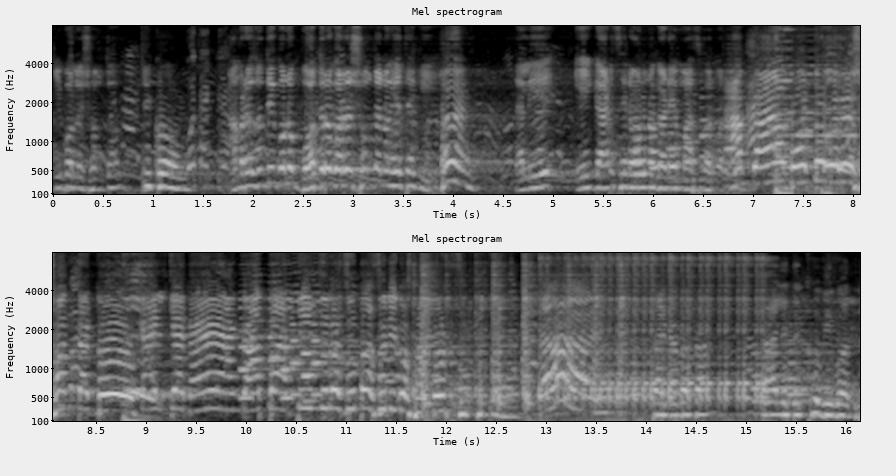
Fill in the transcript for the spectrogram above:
কি বলে শুনতো কি কর আমরা যদি কোনো ভদ্র ঘরের সন্তান হয়ে থাকি হ্যাঁ। তাহলে এই গাড় ছেড়ে অন্য গাড়ে মাছ মারবো না। আমরা বদ্ধ করে সন্তান গো কালকে না আঙ্গা আপা তিন জোড়া জুতা চুরি করছে করছি তাই। তাই না দাদা? তাহলে তো খুবই ভদ্র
